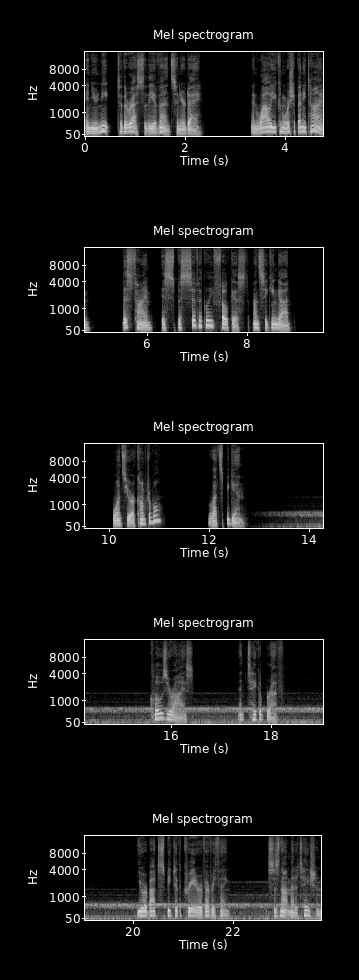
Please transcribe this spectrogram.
and unique to the rest of the events in your day. And while you can worship any time, this time is specifically focused on seeking God. Once you are comfortable, let's begin. Close your eyes and take a breath. You are about to speak to the Creator of everything. This is not meditation,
